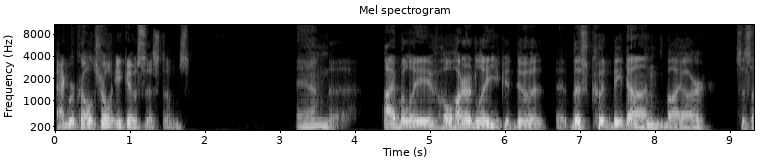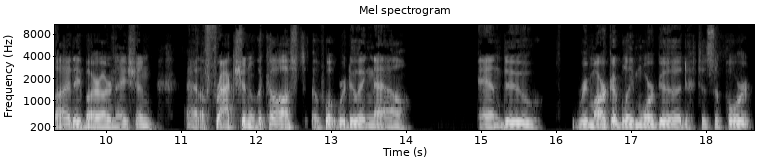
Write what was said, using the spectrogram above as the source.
agricultural ecosystems. And uh, I believe wholeheartedly you could do it. This could be done by our society, by our nation, at a fraction of the cost of what we're doing now and do remarkably more good to support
